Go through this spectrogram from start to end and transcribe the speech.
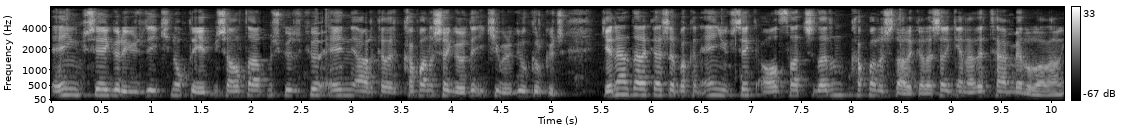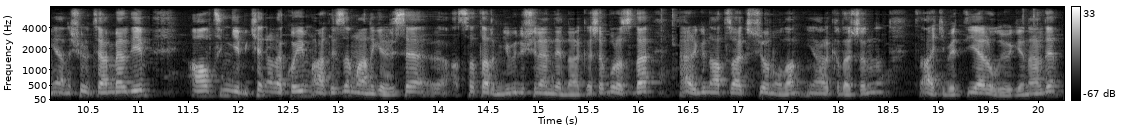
en yükseğe göre %2.76 artmış gözüküyor. En arkadaş kapanışa göre de 2,43. Genelde arkadaşlar bakın en yüksek al satçıların kapanışta arkadaşlar genelde tembel olanlar. Yani şöyle tembel diyeyim altın gibi kenara koyayım artık zamanı gelirse e, satarım gibi düşünenlerin arkadaşlar. Burası da her gün atraksiyon olan arkadaşlarının takip ettiği yer oluyor genelde.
